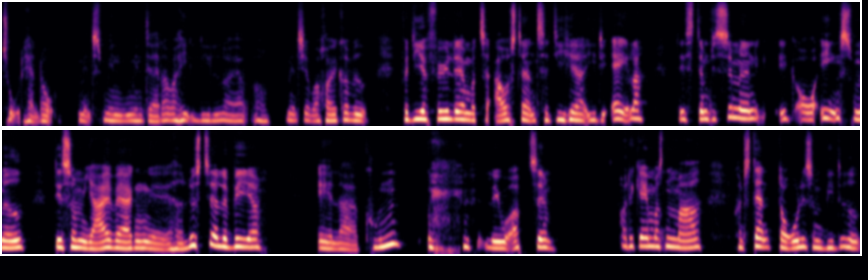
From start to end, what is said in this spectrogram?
to og et halvt år, mens min, min datter var helt lille, og, jeg, og mens jeg var højgravid. Fordi jeg følte, at jeg måtte tage afstand til de her idealer. Det stemte simpelthen ikke overens med det, som jeg hverken øh, havde lyst til at levere, eller kunne leve op til. Og det gav mig sådan en meget konstant dårlig samvittighed.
